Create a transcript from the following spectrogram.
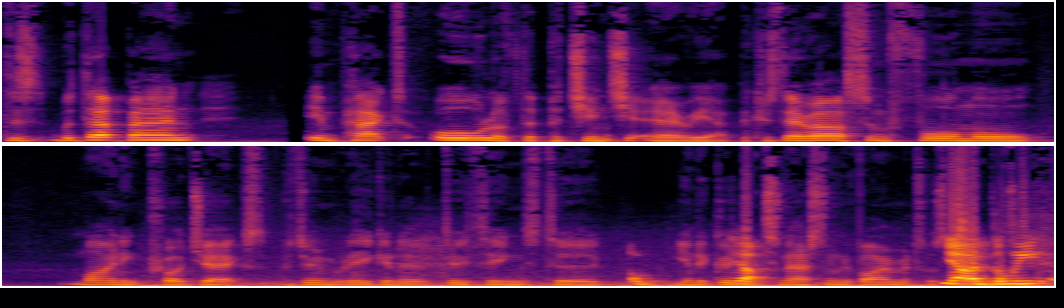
does, would that ban impact all of the Pichincha area? Because there are some formal mining projects, presumably going to do things to, you know, good yeah. international environmental standards. Yeah, I believe.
